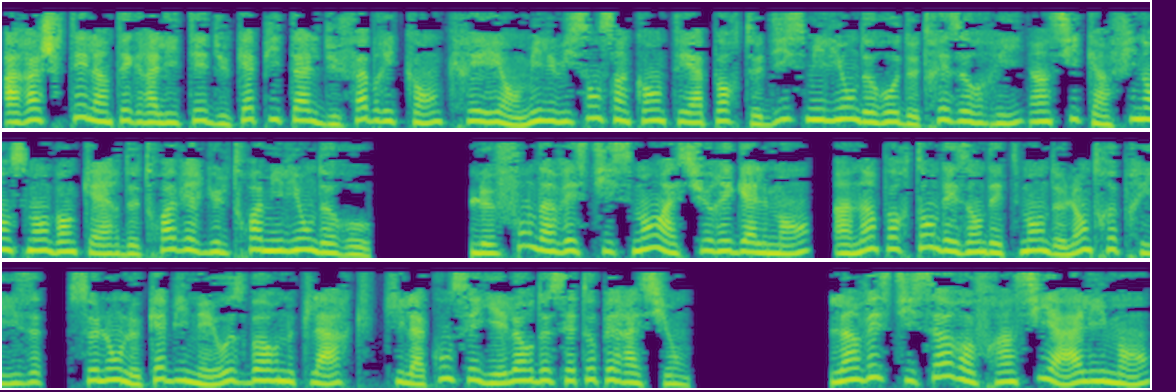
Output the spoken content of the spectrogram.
a racheté l'intégralité du capital du fabricant créé en 1850 et apporte 10 millions d'euros de trésorerie ainsi qu'un financement bancaire de 3,3 millions d'euros. Le fonds d'investissement assure également, un important désendettement de l'entreprise, selon le cabinet Osborne Clark qui l'a conseillé lors de cette opération. L'investisseur offre ainsi à Aliment,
